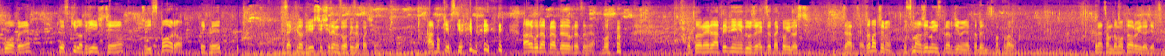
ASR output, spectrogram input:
z głowy. Tu jest kilo 200, czyli sporo tych ryb. Za kilo 207 zł zapłaciłem. Albo kiepskie ryby, albo naprawdę dobra cena, bo, bo to relatywnie nieduże jak za taką ilość żarcia. Zobaczymy, usmażymy i sprawdzimy jak to będzie smakowało. Wracam do motoru i do dziewczyn.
